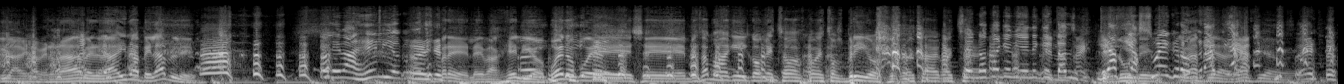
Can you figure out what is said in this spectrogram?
Y la, la verdad, verdad inapelable. El evangelio. Hombre, el evangelio. Bueno, pues eh, empezamos aquí con estos, con estos bríos. Con esta, con esta- Se nota que viene, que están... Gracias, lunes. suegro, Gracias, gracias. gracias.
